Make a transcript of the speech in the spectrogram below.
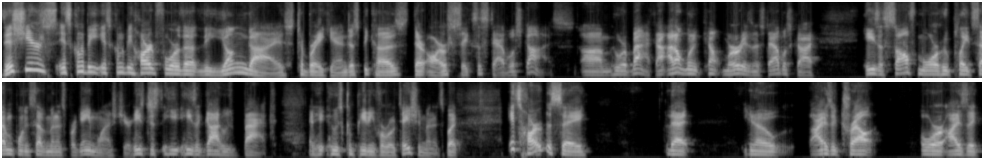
This year's it's going to be it's going to be hard for the the young guys to break in just because there are six established guys um, who are back. I, I don't want to count Murray as an established guy He's a sophomore who played 7.7 minutes per game last year. He's just he, he's a guy who's back and he, who's competing for rotation minutes. But it's hard to say that you know Isaac Traudt or Isaac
